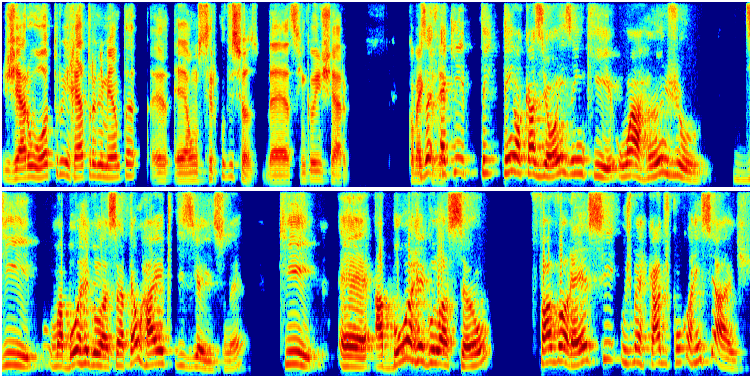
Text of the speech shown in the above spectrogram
gera o outro e retroalimenta, é, é um círculo vicioso. É assim que eu enxergo. Como é que, é, é que tem, tem ocasiões em que um arranjo de uma boa regulação, até o Hayek dizia isso, né? Que é, a boa regulação favorece os mercados concorrenciais.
